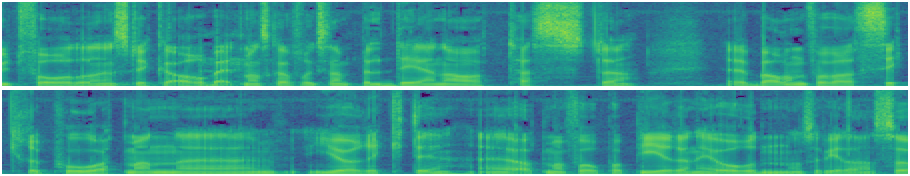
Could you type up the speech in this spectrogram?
utfordrende stykke arbeid. Man skal f.eks. DNA-teste barn for å være sikre på at man eh, gjør riktig, eh, at man får papirene i orden osv. Så, videre. så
